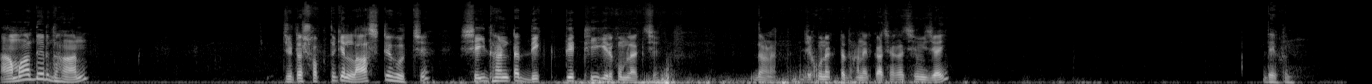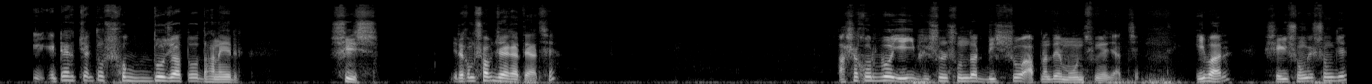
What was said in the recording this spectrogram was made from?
আমাদের ধান যেটা সব থেকে লাস্টে হচ্ছে, সেই ধানটা দেখতে ঠিক এরকম লাগছে। দাঁড়ান, যে কোনো একটা ধানের কাছাকাছি আমি যাই। দেখুন। এটা হচ্ছে একদম সদ্যজাত ধানের শীষ। এরকম সব জায়গাতে আছে। আশা করব এই ভীষণ সুন্দর দৃশ্য আপনাদের মন ছুঁয়ে যাচ্ছে। এবার সেই সঙ্গে সঙ্গে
